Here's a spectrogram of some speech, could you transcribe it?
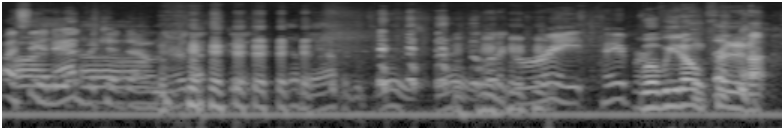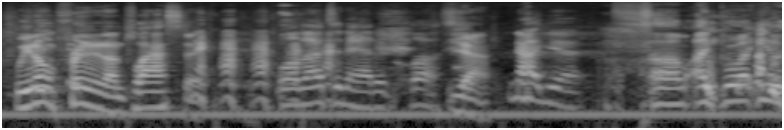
I see an I, advocate down um, there. That's good. yeah, the advocate's great. What a great paper. Well, we don't print it on we don't print it on plastic. well, that's an added plus. Yeah. Not yet. Um, I brought you,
